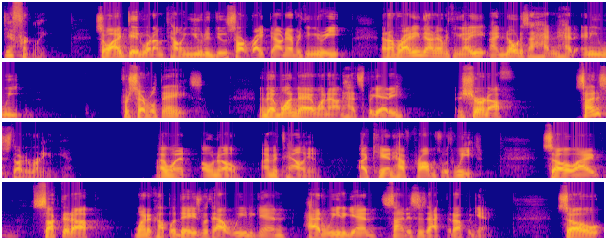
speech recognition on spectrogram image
differently? So I did what I'm telling you to do start write down everything you eat. And I'm writing down everything I eat, and I noticed I hadn't had any wheat for several days. And then one day I went out and had spaghetti, and sure enough, sinuses started running again. I went, oh no, I'm Italian. I can't have problems with wheat. So I sucked it up, went a couple of days without wheat again, had wheat again, sinuses acted up again. So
